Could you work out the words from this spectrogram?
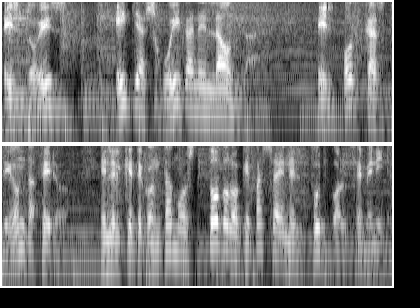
Esto es ellas juegan en la onda, el podcast de Onda Cero, en el que te contamos todo lo que pasa en el fútbol femenino.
